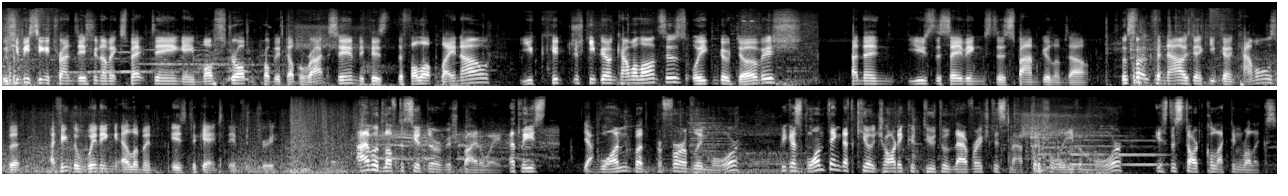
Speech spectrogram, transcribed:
We should be seeing a transition. I'm expecting a Moss drop and probably a double rack soon because the follow-up play now, you could just keep going Camel Lancers or you can go Dervish and then use the savings to spam Golems out. Looks like for now he's going to keep going camels, but I think the winning element is to get into the infantry. I would love to see a Dervish, by the way. At least yeah. one, but preferably more. Because one thing that Kiljardi could do to leverage this map control even more is to start collecting relics.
